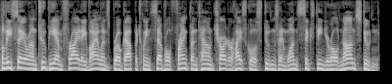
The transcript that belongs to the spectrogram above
Police say around 2 p.m. Friday, violence broke out between several Franklin Towne Charter High School students and one 16 year old non student.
